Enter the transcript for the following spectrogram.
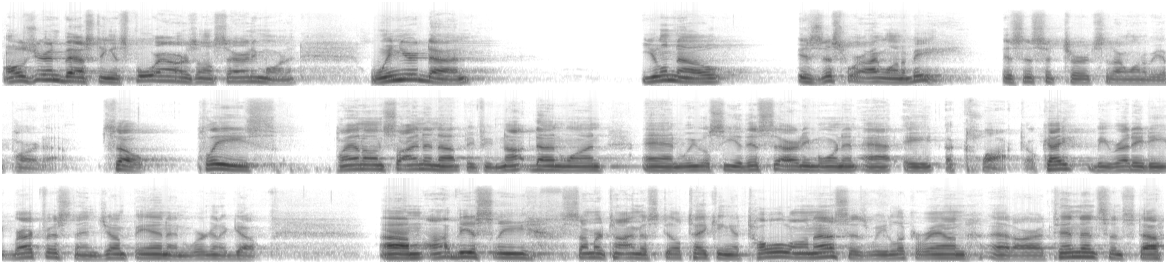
all you're investing is four hours on Saturday morning. When you're done, you'll know is this where I want to be? Is this a church that I want to be a part of? So please plan on signing up if you've not done one, and we will see you this Saturday morning at 8 o'clock, okay? Be ready to eat breakfast and jump in, and we're going to go. Um, obviously, summertime is still taking a toll on us as we look around at our attendance and stuff.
